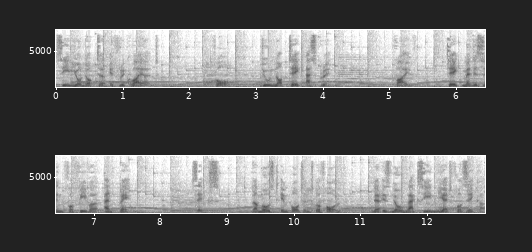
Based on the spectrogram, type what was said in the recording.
See your doctor if required. 4. Do not take aspirin. 5. Take medicine for fever and pain. 6. The most important of all, there is no vaccine yet for Zika.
